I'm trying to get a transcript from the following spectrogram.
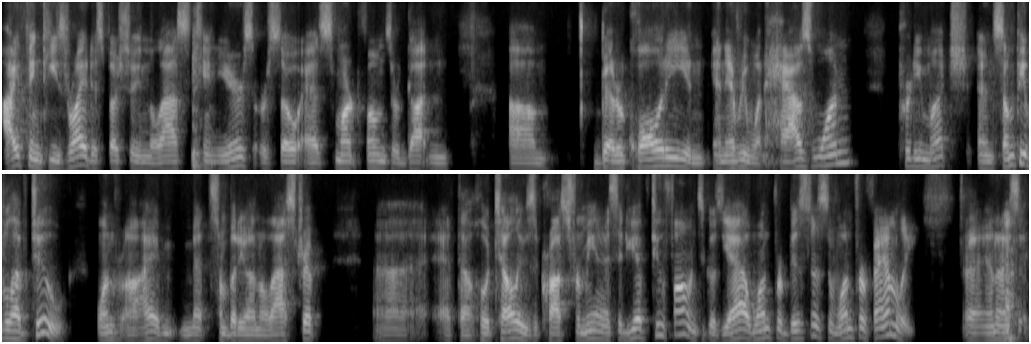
I think he's right, especially in the last ten years or so, as smartphones are gotten um, better quality, and and everyone has one pretty much, and some people have two. One, I met somebody on the last trip uh, at the hotel. He was across from me, and I said, "You have two phones?" He goes, "Yeah, one for business and one for family." Uh, and I said,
